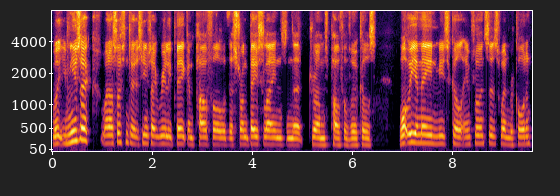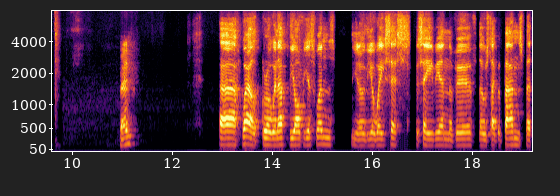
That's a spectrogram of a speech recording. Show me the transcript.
Well, your music, when I was listening to it, it seems like really big and powerful with the strong bass lines and the drums, powerful vocals. What were your main musical influences when recording? Ben? Uh, well, growing up, the obvious ones, you know, the Oasis, Kasabian, the Verve, those type of bands. But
